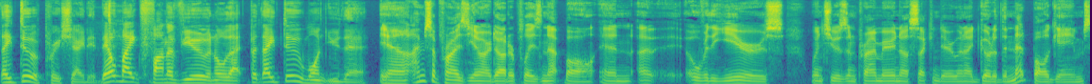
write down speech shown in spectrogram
They do appreciate it. They'll make fun of you and all that, but they do want you there. Yeah, I'm surprised. You know, our daughter plays netball, and uh, over the years, when she was in primary and now secondary, when I'd go to the netball games,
